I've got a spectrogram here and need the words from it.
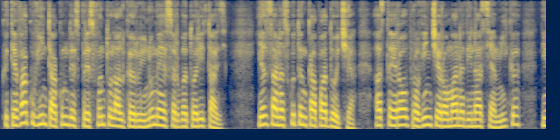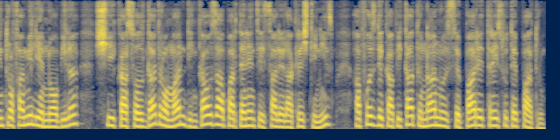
Câteva cuvinte acum despre sfântul al cărui nume e sărbătorit azi. El s-a născut în Capadocia. Asta era o provincie romană din Asia Mică, dintr-o familie nobilă și, ca soldat roman, din cauza apartenenței sale la creștinism, a fost decapitat în anul, se pare, 304.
